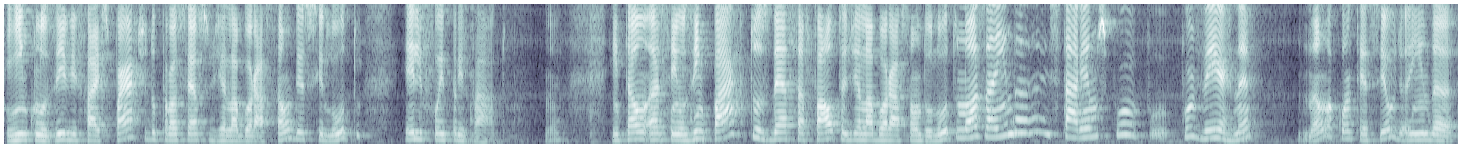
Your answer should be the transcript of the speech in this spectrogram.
e inclusive faz parte do processo de elaboração desse luto, ele foi privado. Né? Então, assim, os impactos dessa falta de elaboração do luto nós ainda estaremos por, por, por ver, né? Não aconteceu ainda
